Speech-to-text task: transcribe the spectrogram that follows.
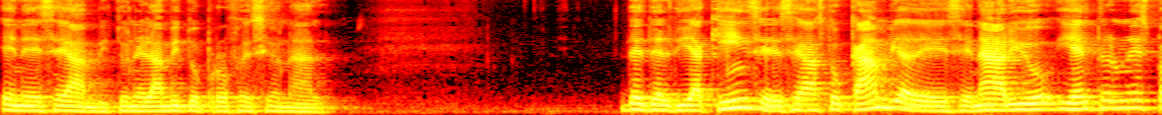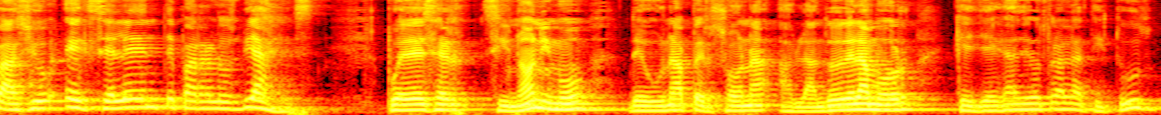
en ese ámbito, en el ámbito profesional. Desde el día 15 ese astro cambia de escenario y entra en un espacio excelente para los viajes. Puede ser sinónimo de una persona, hablando del amor, que llega de otra latitud,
